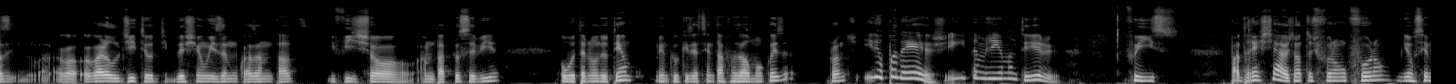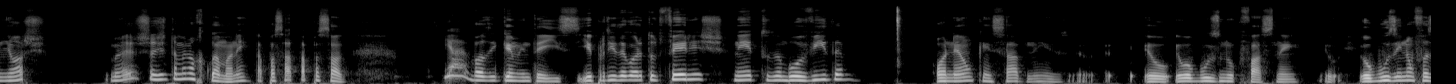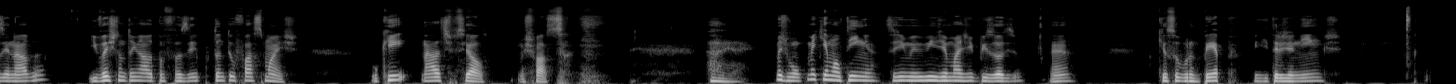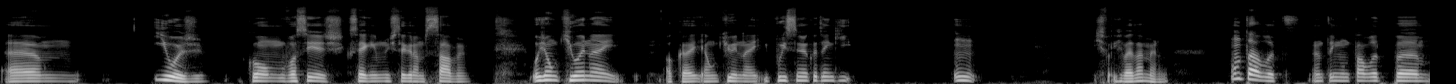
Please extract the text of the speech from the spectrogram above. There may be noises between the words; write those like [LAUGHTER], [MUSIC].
agora, legit, eu tipo, deixei um exame quase à metade e fiz só a metade que eu sabia. A outra não deu tempo, mesmo que eu quisesse tentar fazer alguma coisa, pronto, e deu para 10. E estamos aí a manter. Foi isso. Pá, de resto, já, as notas foram o que foram, deviam ser melhores, mas a gente também não reclama, né? Está passado, está passado. Yeah, basicamente é isso. E a partir de agora estou de férias, né? Tudo em boa vida. Ou não, quem sabe, né? Eu, eu abuso no que faço, né? Eu, eu abuso em não fazer nada e vejo que não tenho nada para fazer, portanto eu faço mais. O que? Nada de especial, mas faço. [LAUGHS] ai, ai. Mas bom, como é que é, maltinha? Sejam bem-vindos a mais um episódio. Hein? Que eu sou o Bruno Pep, 23 aninhos. Um, e hoje, como vocês que seguem no Instagram sabem, hoje é um QA, ok? É um QA e por isso é que eu tenho aqui um. Isto vai, dar merda. Um tablet. Eu tenho um tablet para.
